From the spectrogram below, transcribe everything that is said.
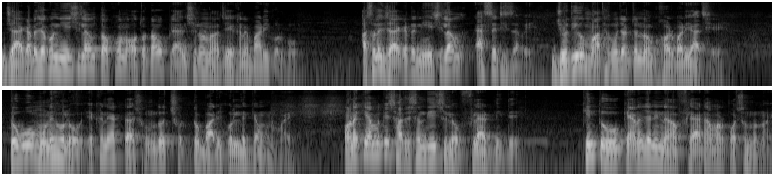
জায়গাটা যখন নিয়েছিলাম, তখন অতটাও প্ল্যান ছিল না যে এখানে বাড়ি করব। আসলে জায়গাটা নিয়েছিলাম অ্যাসেট হিসাবে। যদিও মাথা গোঁজার জন্য ঘর বাড়ি আছে। তবুও মনে হলো, এখানে একটা সুন্দর ছোট্ট বাড়ি করলে কেমন হয়? অনেকে আমাকে সাজেশন দিয়েছিল ফ্ল্যাট নিতে। কিন্তু কেন জানি না ফ্ল্যাট আমার পছন্দ নয়।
